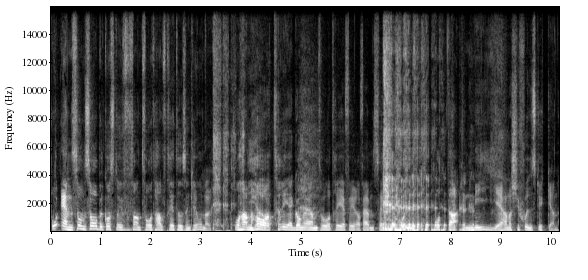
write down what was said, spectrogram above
Och en sån sabel kostar ju för fan 2 500 tusen kronor. Och han har 3 gånger 1, 2, 3, 4, 5, 6, 7, 8, 9. Han har 27 stycken.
